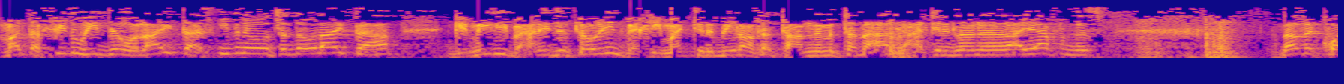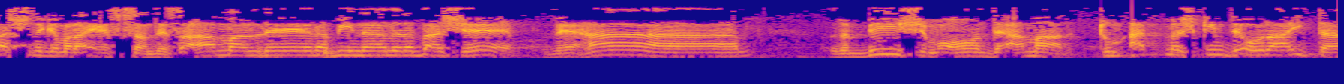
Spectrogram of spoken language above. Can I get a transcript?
Amat afilu hi deoraita. Even though it's a deoraita, gemiri b'hani de torin, v'chi might be able to tam them tabahar. How can you learn a raya from this? Another question the Gemara asks on this. Amar le Rabina le Rav Ashi. Rabbi Shimon de Amar. Tumat mashkim deoraita.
